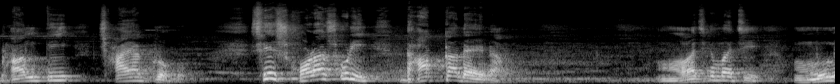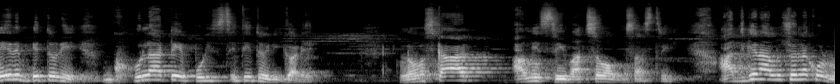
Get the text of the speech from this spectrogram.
ভ্রান্তি, ছায়াগ্রহ। সে সরাসরি ধাক্কা দেয় না। মাঝে মাঝে মনের ভেতরে ঘোলাটে পরিস্থিতি তৈরি করে। নমস্কার। আমি শ্রীবাৎসব শাস্ত্রী। আজকের আলোচনা করব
